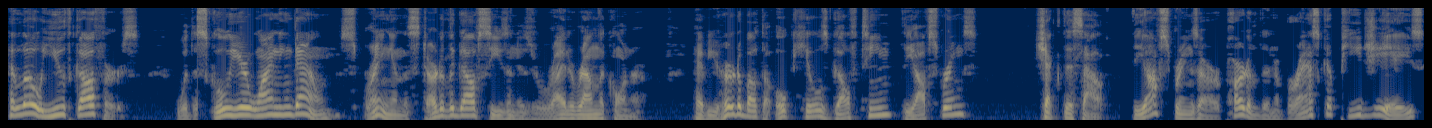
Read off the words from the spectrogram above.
Hello, youth golfers. With the school year winding down, spring and the start of the golf season is right around the corner. Have you heard about the Oak Hills golf team, the Offsprings? Check this out. The Offsprings are a part of the Nebraska PGA's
